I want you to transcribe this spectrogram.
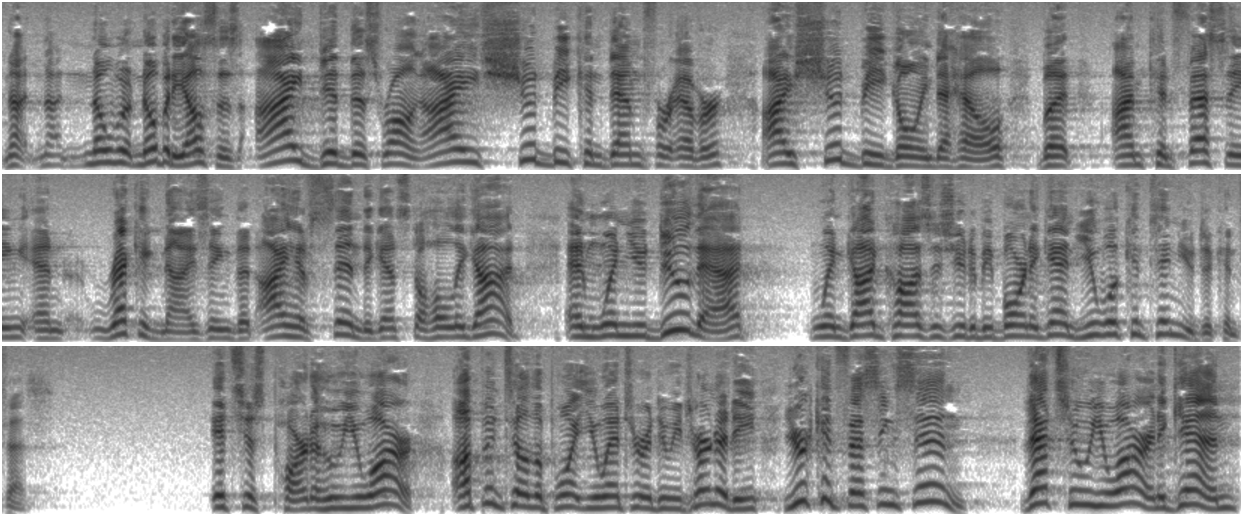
not, not no, nobody else's. I did this wrong. I should be condemned forever. I should be going to hell, but I'm confessing and recognizing that I have sinned against a holy God. And when you do that, when God causes you to be born again, you will continue to confess. It's just part of who you are. Up until the point you enter into eternity, you're confessing sin. That's who you are. And again,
